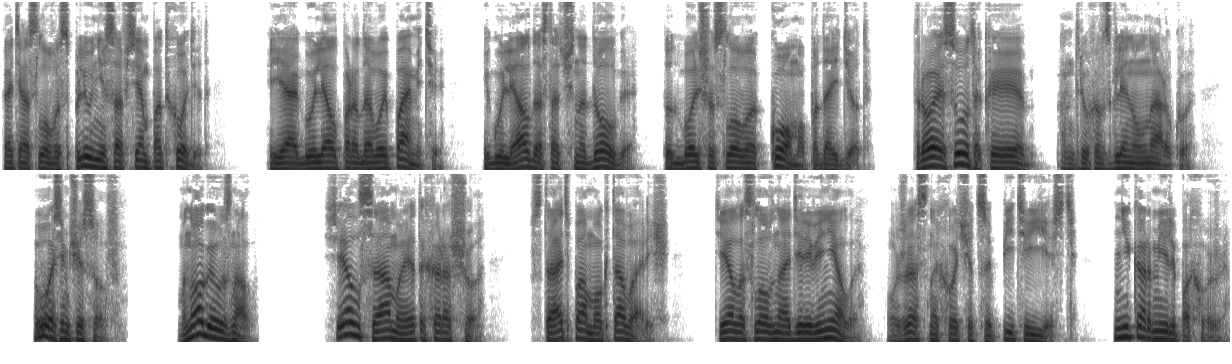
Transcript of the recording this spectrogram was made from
Хотя слово «сплю» не совсем подходит. Я гулял по родовой памяти. И гулял достаточно долго. Тут больше слова «кома» подойдет. Трое суток и... Андрюха взглянул на руку. Восемь часов. Многое узнал? Сел сам, и это хорошо. Встать помог товарищ. Тело словно одеревенело. Ужасно хочется пить и есть. Не кормили, похоже.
